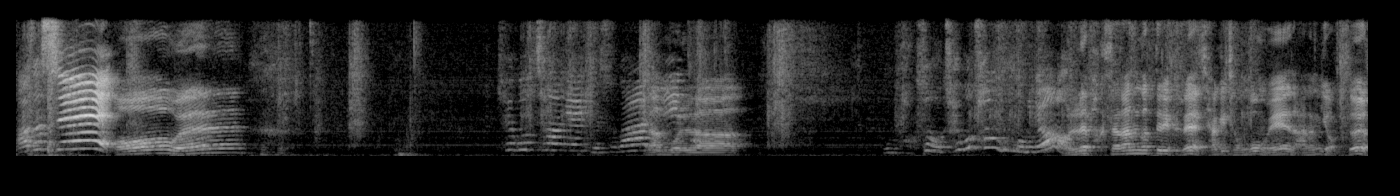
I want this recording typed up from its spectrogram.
아저씨! 어 왜? 최고창의 개수가 난 1위. 몰라. 뭐 박사가 최고창을 모르냐? 원래 박사라는 것들이 그래. 자기 전공 외엔 아는 게 없어요.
